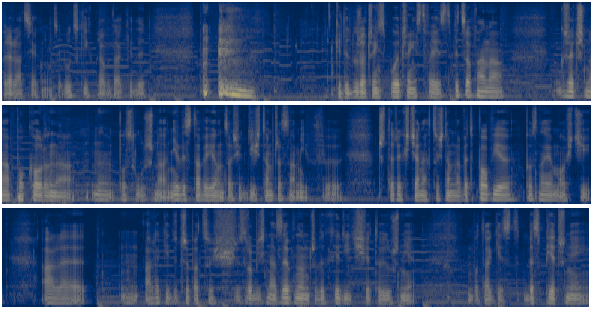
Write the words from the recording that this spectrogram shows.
w relacjach międzyludzkich, prawda? Kiedy, kiedy duża część społeczeństwa jest wycofana, grzeczna, pokorna, posłuszna, nie wystawiająca się gdzieś tam czasami w czterech ścianach, coś tam nawet powie po znajomości, ale, ale kiedy trzeba coś zrobić na zewnątrz, wychylić się, to już nie bo tak jest bezpieczniej,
